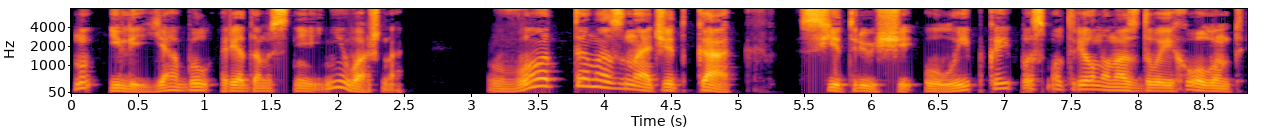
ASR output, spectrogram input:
Ну, или я был рядом с ней, неважно. «Вот оно значит как!» С хитрющей улыбкой посмотрел на нас двоих Олунд.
